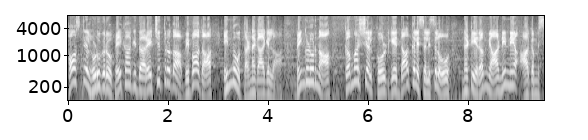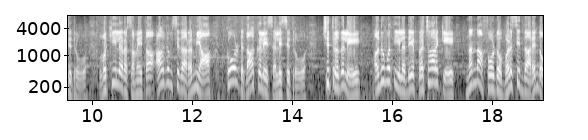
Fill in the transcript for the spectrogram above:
ಹಾಸ್ಟೆಲ್ ಹುಡುಗರು ಬೇಕಾಗಿದ್ದಾರೆ ಚಿತ್ರದ ವಿವಾದ ಇನ್ನೂ ತಣ್ಣಗಾಗಿಲ್ಲ. ಬೆಂಗಳೂರಿನ ಕಮರ್ಷಿಯಲ್ ಕೋರ್ಟ್ಗೆ ದಾಖಲೆ ಸಲ್ಲಿಸಲು ನಟಿ ರಮ್ಯಾ ನಿನ್ನೆ ಆಗಮಿಸಿದ್ರು. ವಕೀಲರ ಸಮೇತ ಆಗಮಿಸಿದ ರಮ್ಯಾ ಕೋರ್ಟ್ ದಾಖಲೆ ಸಲ್ಲಿಸಿದ್ರು. ಚಿತ್ರದಲ್ಲಿ ಅನುಮತಿ ಇಲ್ಲದೆ ಪ್ರಚಾರಕ್ಕೆ ನನ್ನ ಫೋಟೋ ಬಳಸಿದ್ದಾರೆಂದು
